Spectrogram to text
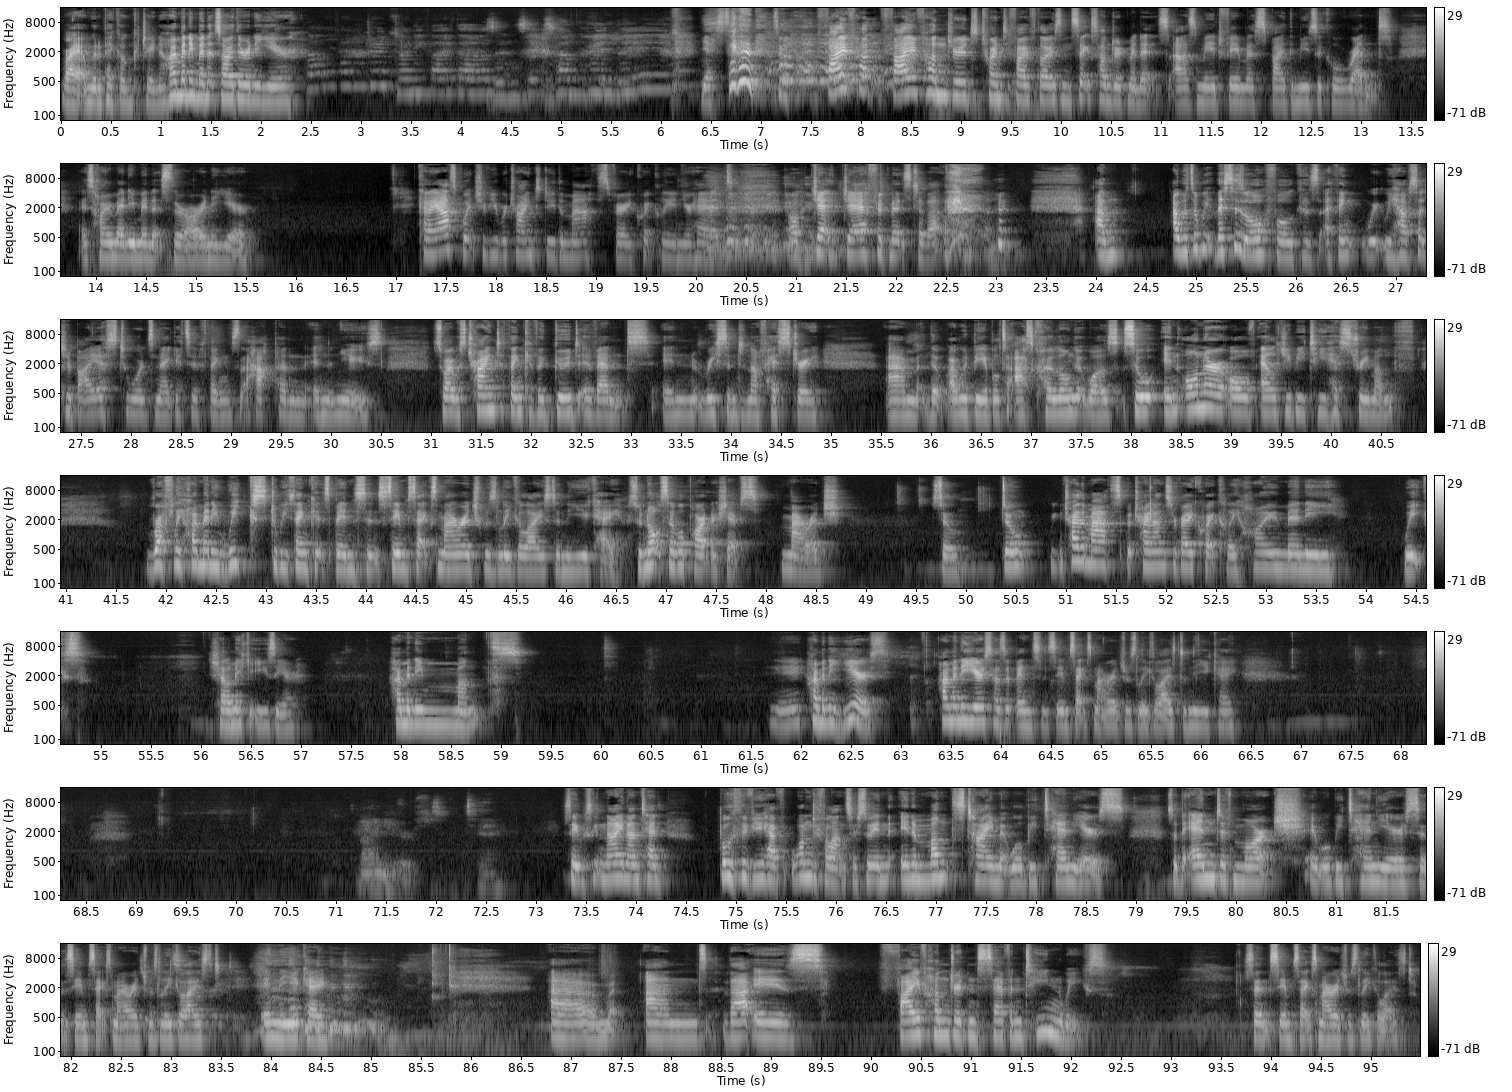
Right, I'm going to pick on Katrina. How many minutes are there in a year? 525,600 Yes. so 525,600 minutes, as made famous by the musical Rent, is how many minutes there are in a year. Can I ask which of you were trying to do the maths very quickly in your head? oh, Je- Jeff admits to that. um, I was a this is awful because I think we, we have such a bias towards negative things that happen in the news. So I was trying to think of a good event in recent enough history um, that I would be able to ask how long it was. So, in honour of LGBT History Month, roughly how many weeks do we think it's been since same sex marriage was legalised in the UK? So, not civil partnerships, marriage. So, don't, we can try the maths, but try and answer very quickly. How many weeks? Shall I make it easier? How many months? Yeah. How many years? How many years has it been since same sex marriage was legalised in the UK? Nine years. Ten. So it was nine and ten. Both of you have wonderful answers. So in, in a month's time, it will be 10 years. So the end of March, it will be 10 years since same sex marriage was legalised in the UK. Um, and that is 517 weeks since same sex marriage was legalised.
